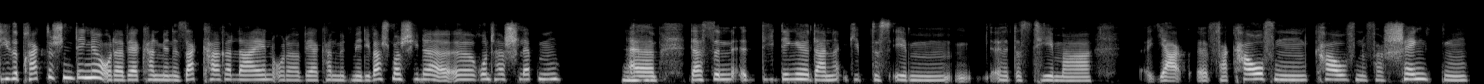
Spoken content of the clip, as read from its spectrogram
diese praktischen Dinge oder wer kann mir eine Sackkarre leihen oder wer kann mit mir die Waschmaschine äh, runterschleppen, Mhm. Äh, das sind äh, die Dinge. Dann gibt es eben äh, das Thema äh, ja, äh, verkaufen, kaufen, verschenken,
